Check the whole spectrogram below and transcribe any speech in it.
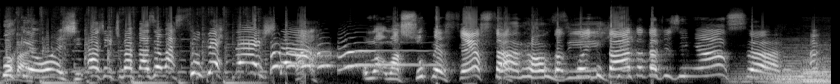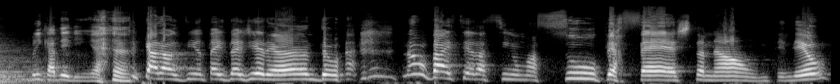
Porque Bobagem. hoje a gente vai fazer uma super festa! Uma, uma super festa? Carolzinha. Coitada da vizinhança! Ah, brincadeirinha. Carolzinha tá exagerando. Não vai ser assim uma super festa, não, entendeu?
